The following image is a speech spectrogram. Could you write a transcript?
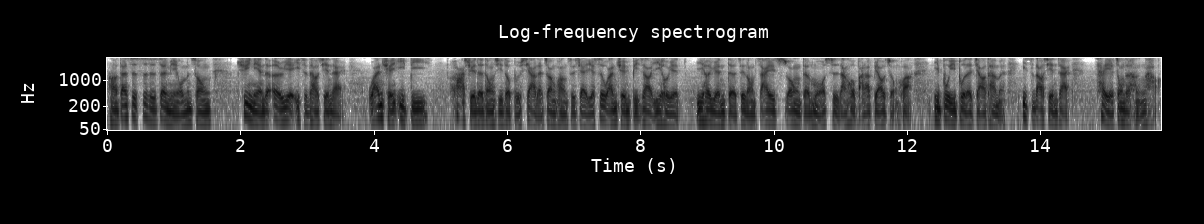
好，但是事实证明，我们从去年的二月一直到现在，完全一滴化学的东西都不下的状况之下，也是完全比照颐和园颐和园的这种栽种的模式，然后把它标准化，一步一步的教他们，一直到现在菜也种得很好。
